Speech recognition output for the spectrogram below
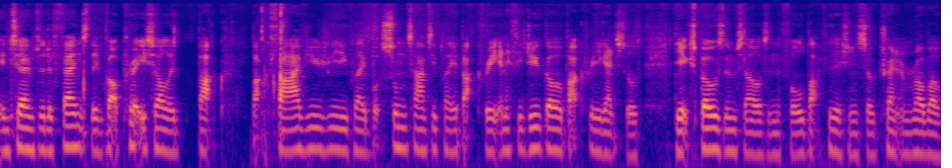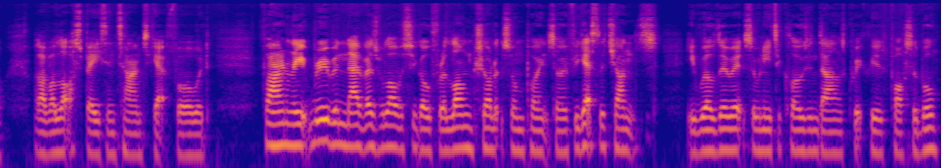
In terms of defence, they've got a pretty solid back back five usually they play, but sometimes they play a back three. And if they do go a back three against us, they expose themselves in the full back position. So Trent and Robbo will have a lot of space and time to get forward. Finally, Ruben Neves will obviously go for a long shot at some point. So if he gets the chance, he will do it. So we need to close him down as quickly as possible.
